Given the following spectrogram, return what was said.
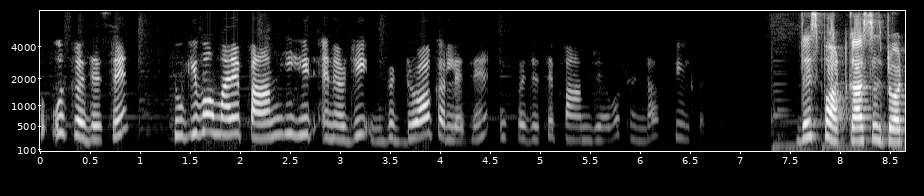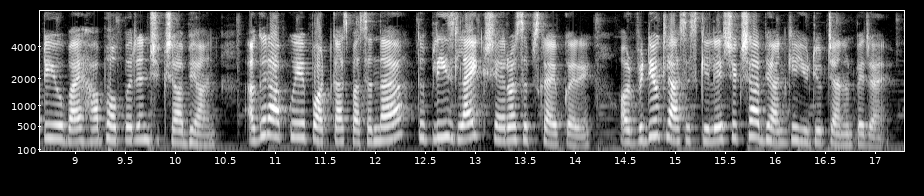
तो उस वजह से, क्योंकि वो हमारे पाम की हीट एनर्जी विड्रॉ कर लेते हैं, इस वजह से पाम जो है वो ठंडा फील करता है this podcast is brought you by Hubhopper शिक्षा अभियान अगर आपको ये पॉडकास्ट पसंद आया तो प्लीज़ लाइक शेयर और सब्सक्राइब करें और वीडियो क्लासेस के लिए शिक्षा अभियान के यूट्यूब चैनल पर जाएँ।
